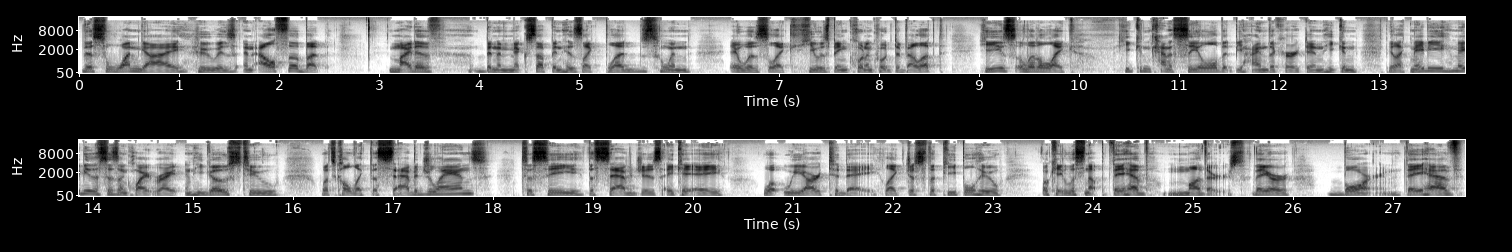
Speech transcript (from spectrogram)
this one guy who is an alpha, but might have been a mix up in his like bloods when it was like he was being quote unquote developed. He's a little like he can kind of see a little bit behind the curtain. He can be like maybe maybe this isn't quite right, and he goes to what's called like the Savage Lands to see the savages, aka what we are today, like just the people who. Okay, listen up. They have mothers. They are born. They have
